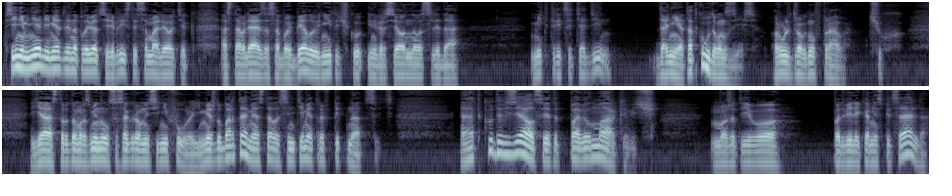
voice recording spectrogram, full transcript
В синем небе медленно плывет серебристый самолетик, оставляя за собой белую ниточку инверсионного следа. МиГ-31. Да нет, откуда он здесь? Руль дрогнул вправо. Чух. Я с трудом разминулся с огромной синей фурой, и между бортами осталось сантиметров пятнадцать. А откуда взялся этот Павел Маркович? Может, его подвели ко мне специально?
